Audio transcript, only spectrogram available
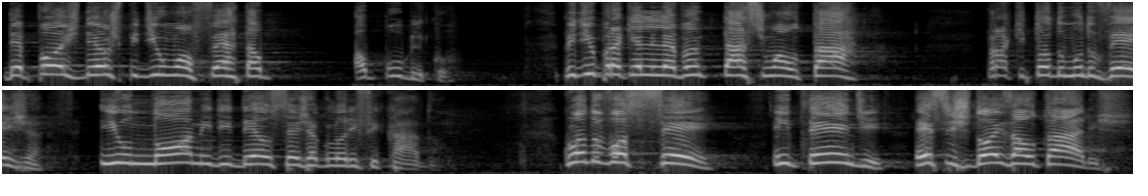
Depois Deus pediu uma oferta ao, ao público. Pediu para que ele levantasse um altar para que todo mundo veja e o nome de Deus seja glorificado. Quando você entende esses dois altares,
